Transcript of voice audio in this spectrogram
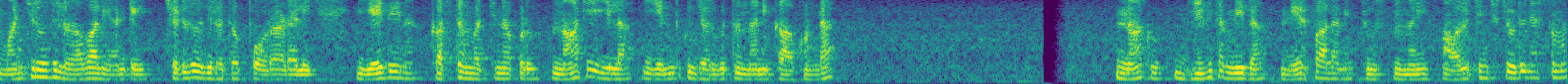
మంచి రోజులు రావాలి అంటే చెడు రోజులతో పోరాడాలి. ఏదైనా కష్టం వచ్చినప్పుడు నాకే ఇలా ఎందుకు జరుగుతుందని కాకుండా నాకు జీవితం మీద నేర్పాలని చూస్తుందని ఆలోచించి చూడు నేస్తమా.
